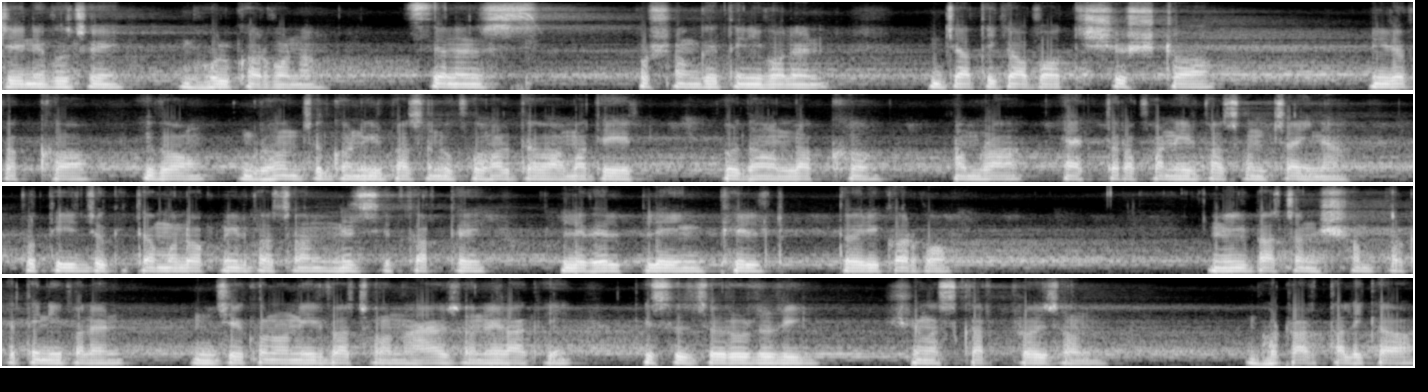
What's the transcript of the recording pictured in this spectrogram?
জেনে বুঝে ভুল করব না চ্যালেঞ্জ প্রসঙ্গে তিনি বলেন, জাতিকে অবধ সুষ্ঠু নিরপেক্ষ এবং গ্রহণযোগ্য নির্বাচন উপহার দেওয়া আমাদের প্রধান লক্ষ্য। আমরা একতরফা নির্বাচন চাই না, প্রতিযোগিতামূলক নির্বাচন নিশ্চিত করতে লেভেল প্লেয়িং ফিল্ড তৈরি করব। নির্বাচন সম্পর্কে তিনি বলেন যে কোনো নির্বাচন আয়োজনের আগে কিছু জরুরি সংস্কার প্রয়োজন। ভোটার তালিকা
